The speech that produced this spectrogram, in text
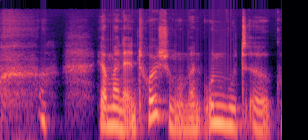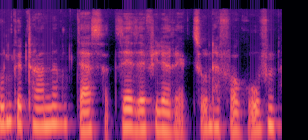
ja, meine Enttäuschung und mein Unmut äh, kundgetan. Das hat sehr, sehr viele Reaktionen hervorgerufen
